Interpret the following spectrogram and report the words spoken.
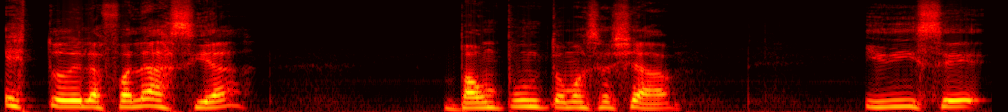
esto de la falacia va un punto más allá y dice,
